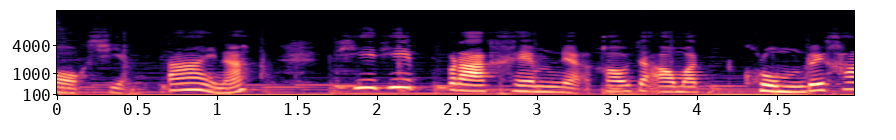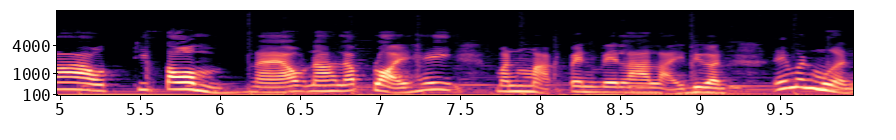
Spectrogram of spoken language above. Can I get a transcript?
ออกเฉียงใต้นะ ที่ที่ปลาเค็มเนี่ยเขาจะเอามาคลุมด้วยข้าวที่ต้มแล้วนะแล้วปล่อยให้มันหมักเป็นเวลาหลายเดือนเอ๊ะมันเหมือน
